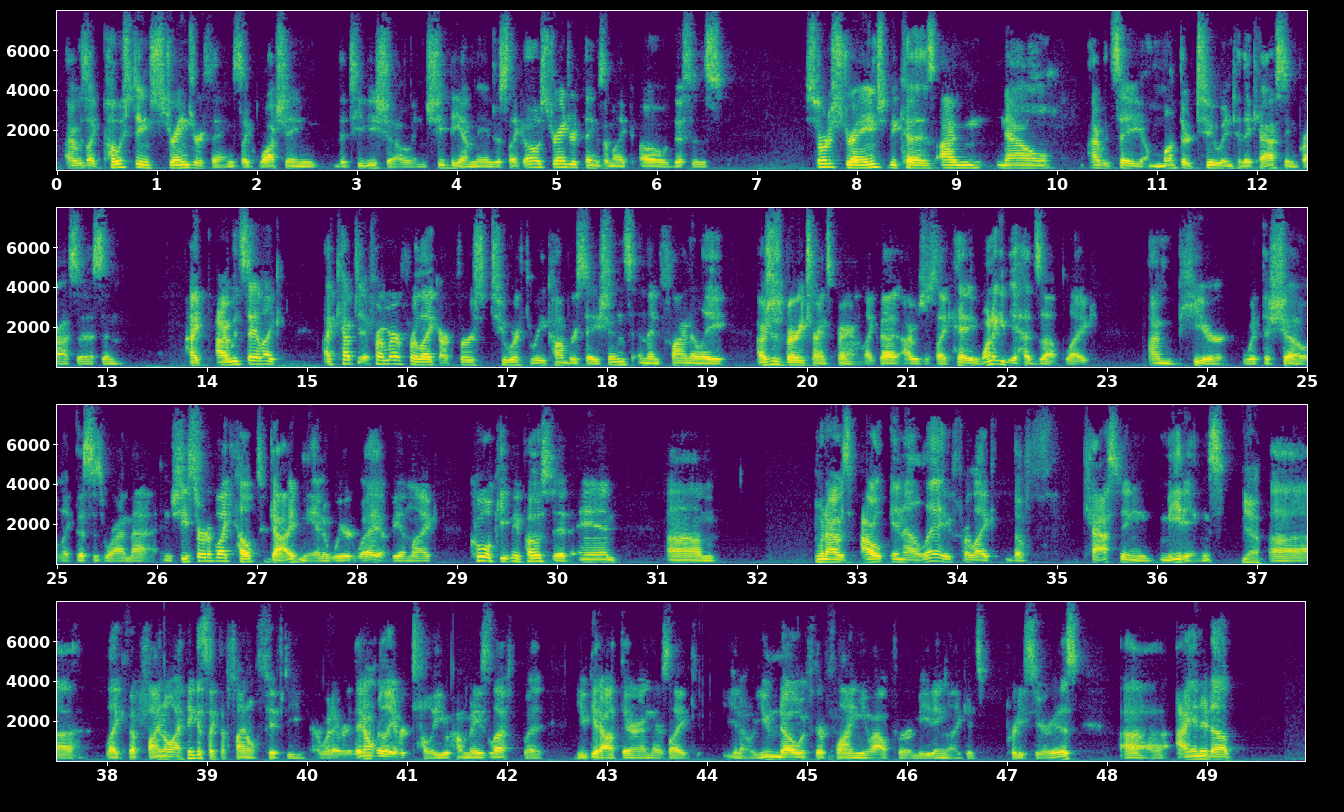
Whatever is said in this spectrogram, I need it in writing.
I was like posting Stranger Things, like watching the TV show, and she DM me and just like, oh, Stranger Things. I'm like, oh, this is sort of strange because I'm now, I would say, a month or two into the casting process, and I I would say like I kept it from her for like our first two or three conversations, and then finally I was just very transparent like that. I was just like, hey, want to give you a heads up, like I'm here with the show, like this is where I'm at, and she sort of like helped guide me in a weird way of being like, cool, keep me posted, and um, when I was out in LA for like the f- casting meetings, Yeah. uh, like the final, I think it's like the final 50 or whatever. They don't really ever tell you how many's left, but you get out there and there's like, you know, you know if they're flying you out for a meeting, like it's pretty serious. Uh, I ended up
